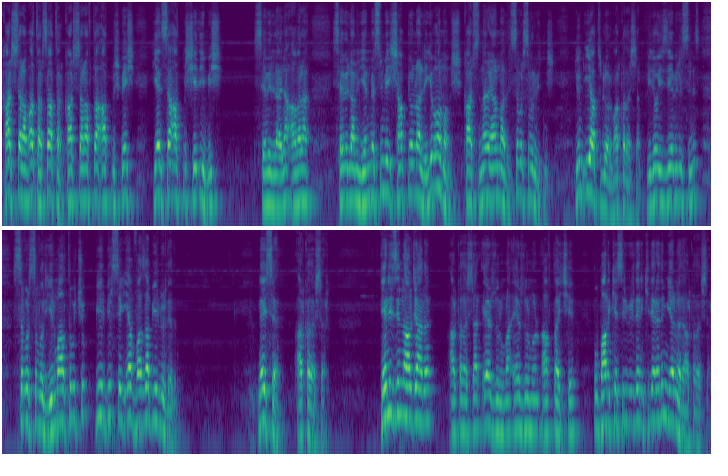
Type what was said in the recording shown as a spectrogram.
Karşı taraf atarsa atar. Karşı tarafta 65 yense 67'ymiş. Sevilla ile Avara Sevilla'nın yenmesini ve Şampiyonlar Ligi olmamış. Karşısında Real Madrid 0-0 bitmiş. Dün iyi hatırlıyorum arkadaşlar. Video izleyebilirsiniz. 0-0 26.5 1-1 en fazla 1-1 dedim. Neyse arkadaşlar. Denizli'nin alacağını arkadaşlar Erzurum'la Erzurum'un hafta içi bu Balıkesir birden iki denedim gelmedi arkadaşlar.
